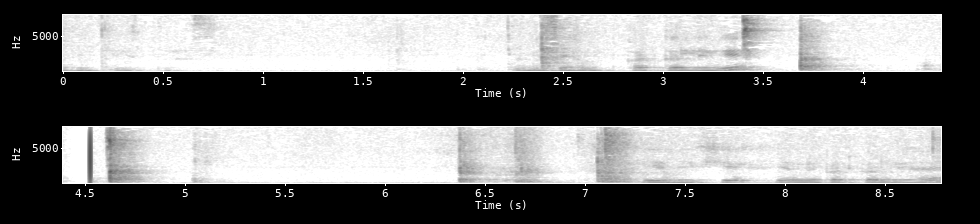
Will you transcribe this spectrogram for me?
देखिए इस हम कट कर लेंगे। ये देखिए ये हमने कट कर लिया है।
